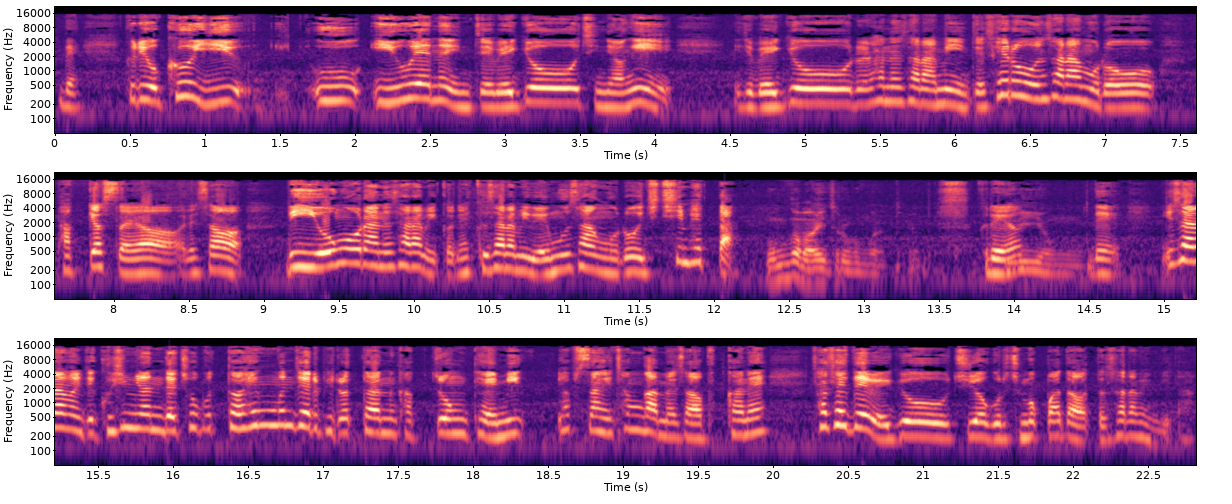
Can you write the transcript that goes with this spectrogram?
네. 그리고 그 이후, 우- 이후에는 이제 외교 진영이 이제 외교를 하는 사람이 이제 새로운 사람으로 바뀌었어요. 그래서 리용호라는 사람이 있거든요. 그 사람이 외무상으로 취임했다. 뭔가 많이 들어본 것 같아요. 그래요? 리용. 네. 이 사람은 이제 90년대 초부터 핵 문제를 비롯한 각종 대미 협상에 참가하면서 북한의 차세대 외교 주역으로 주목받아왔던 사람입니다.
